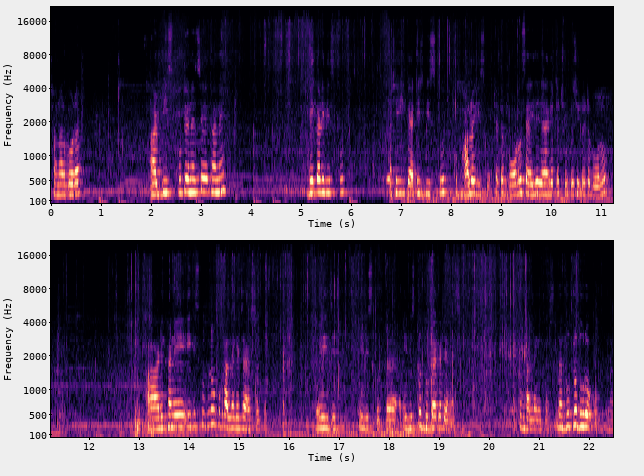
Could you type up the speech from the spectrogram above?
ছানার বড়া। আর বিস্কুট এনেছে এখানে, বেকারি বিস্কুট সেই প্যাটিস বিস্কুট, খুব ভালো বিস্কুটটা একটা বড় সাইজের আগে একটা ছোটো ছিল, এটা বড়। আর এখানে এই বিস্কুটগুলোও খুব ভালো লাগে চায়ের সাথে। এই যে, এই বিস্কুটটা, এই বিস্কুট দু প্যাকেট এনেছে। খুব ভালো লাগে না, দুটো দু রকম না,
